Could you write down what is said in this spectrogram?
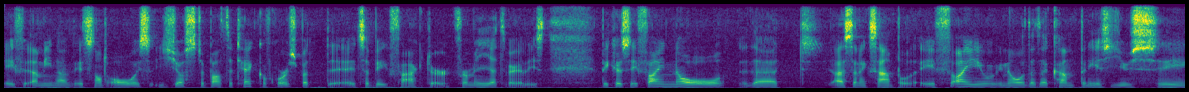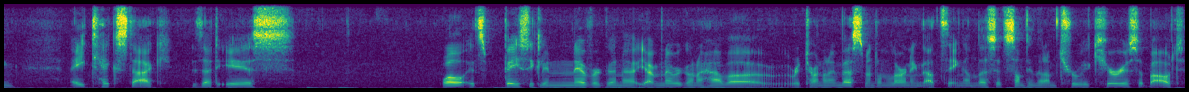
If I mean, uh, it's not always just about the tech, of course, but it's a big factor for me at the very least. Because if I know that, as an example, if I know that a company is using a tech stack that is well, it's basically never gonna, yeah, I'm never gonna have a return on investment on learning that thing unless it's something that I'm truly curious about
